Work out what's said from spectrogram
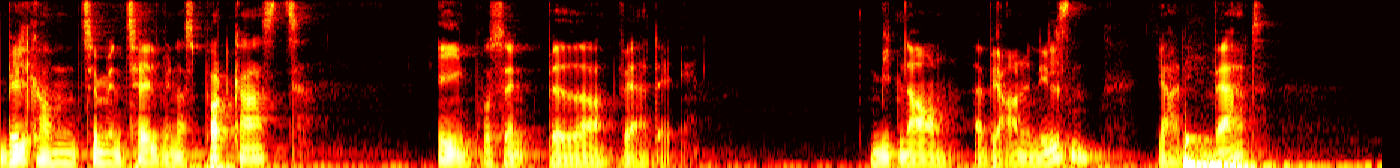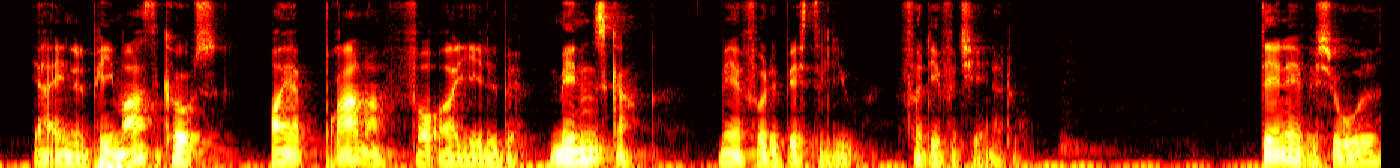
Velkommen til Mental Vinders podcast. 1% bedre hver dag. Mit navn er Bjarne Nielsen. Jeg er din vært. Jeg er NLP Mastercoach, og jeg brænder for at hjælpe mennesker med at få det bedste liv, for det fortjener du. Denne episode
